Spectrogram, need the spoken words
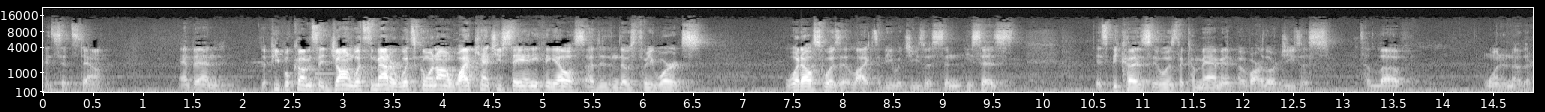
and sits down. And then the people come and say, John, what's the matter? What's going on? Why can't you say anything else other than those three words? What else was it like to be with Jesus? And he says, It's because it was the commandment of our Lord Jesus to love one another.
